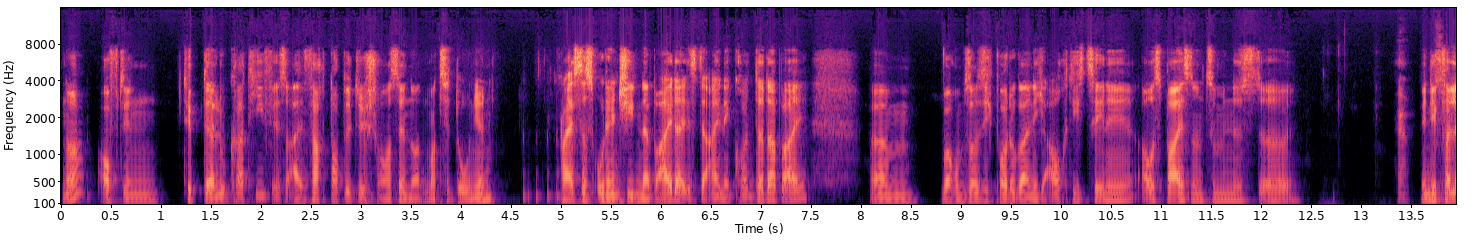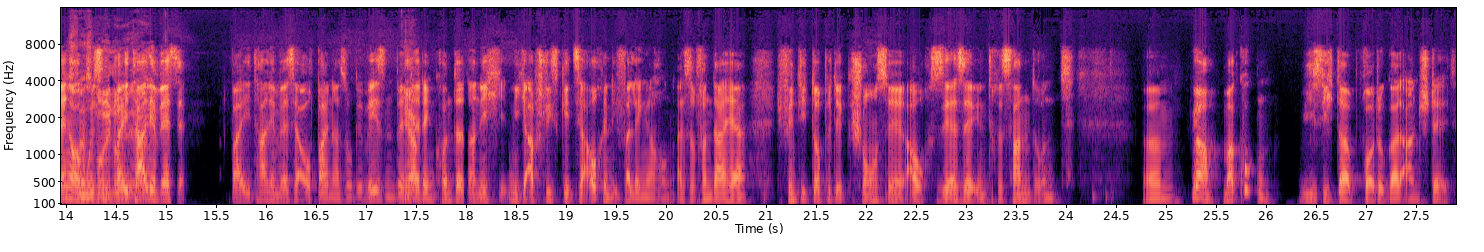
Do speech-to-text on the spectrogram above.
ne, auf den Tipp, der lukrativ ist, einfach doppelte Chance in Nordmazedonien. Da ist das Unentschieden dabei, da ist der eine Konter dabei. Ähm, warum soll sich Portugal nicht auch die Szene ausbeißen und zumindest äh, ja. in die Verlängerung müssen? Bei Italien wäre es ja, bei Italien wäre es ja auch beinahe so gewesen. Wenn ja. er den Konter dann nicht, nicht abschließt, geht's ja auch in die Verlängerung. Also von daher, ich finde die doppelte Chance auch sehr, sehr interessant und ähm, ja, mal gucken wie sich da Portugal anstellt.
